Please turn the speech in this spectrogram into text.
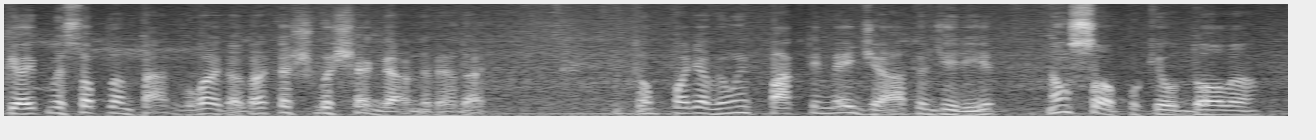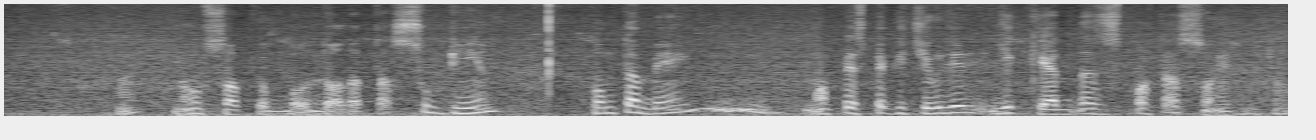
Piauí começou a plantar agora, agora que as chuvas chegaram, na é verdade. Então pode haver um impacto imediato, eu diria. Não só porque o dólar Né? Não só porque o dólar está subindo, como também uma perspectiva de, de queda das exportações. Então,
